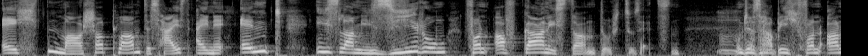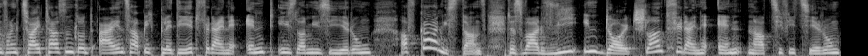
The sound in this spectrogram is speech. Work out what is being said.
echten Marshallplan, das heißt eine Entislamisierung von Afghanistan durchzusetzen. Und das habe ich von Anfang 2001 habe ich plädiert für eine Entislamisierung Afghanistans. Das war wie in Deutschland für eine Entnazifizierung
